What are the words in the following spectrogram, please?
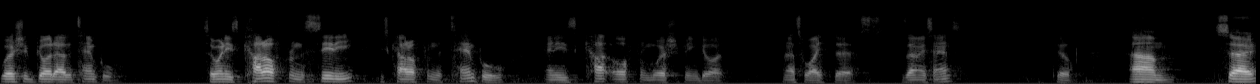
worshiped God out of the temple. So when he's cut off from the city, he's cut off from the temple, and he's cut off from worshiping God. And that's why he thirsts. Does that make sense? Cool. Um, so,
